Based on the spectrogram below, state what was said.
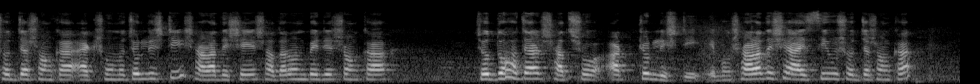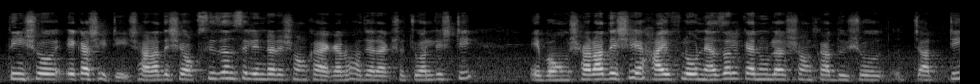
শয্যার সংখ্যা একশো উনচল্লিশটি, সারা দেশে সাধারণ বেডের সংখ্যা চোদ্দ হাজার সাতশো আটচল্লিশটি এবং সারা দেশে আইসিইউ শয্যা সংখ্যা তিনশো একাশিটি, সারা দেশে অক্সিজেন সিলিন্ডারের সংখ্যা এগারো হাজার একশো চুয়াল্লিশটি এবং সারা দেশে হাই ফ্লো ন্যাজাল ক্যানুলার সংখ্যা দুইশো চারটি,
